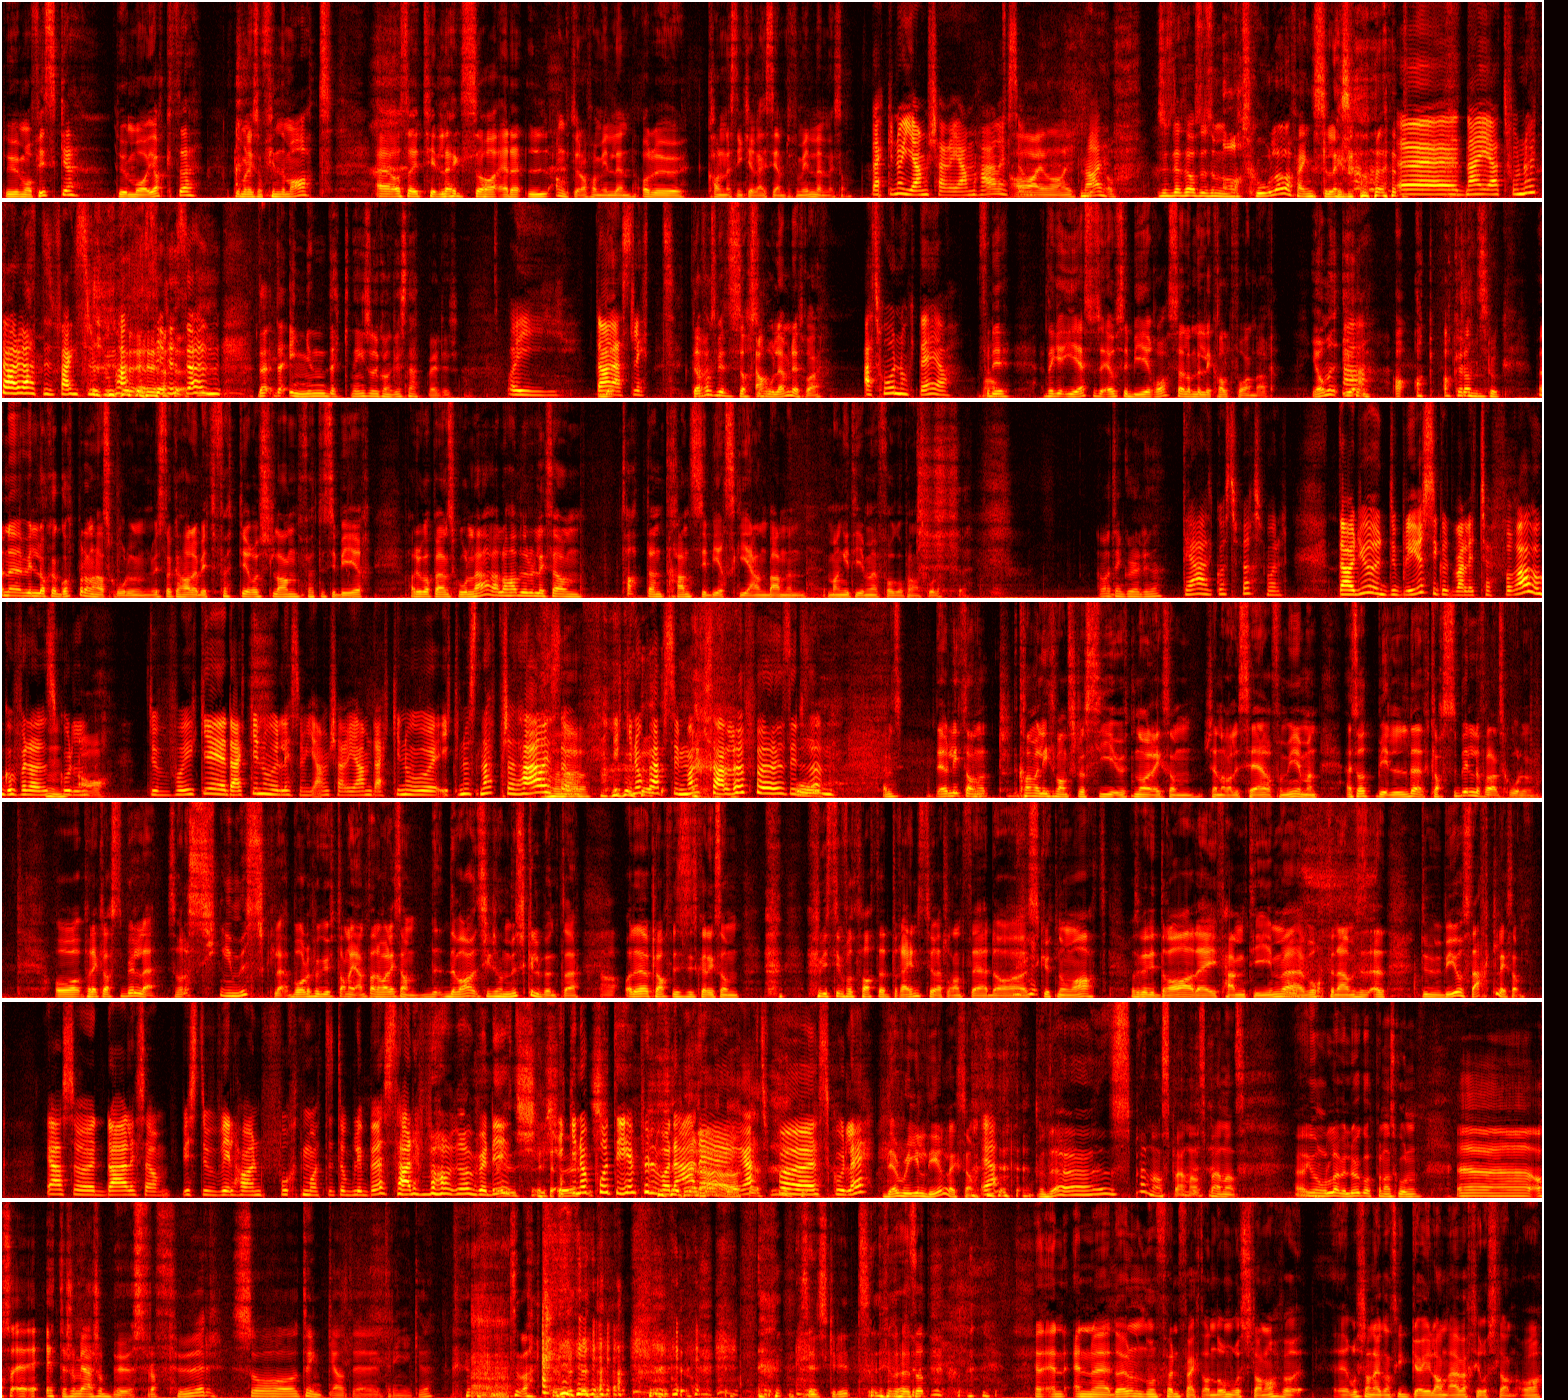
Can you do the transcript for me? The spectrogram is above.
Du må fiske, du må jakte, du må liksom finne mat. Eh, og så i tillegg så er det langt unna familien, og du kan nesten ikke reise hjem til familien. liksom Det er ikke noe hjem, kjære hjem her, liksom. Ai, nei. Nei. Uff. du dette høres ut som skole eller fengsel, liksom. uh, nei, jeg tror nok det hadde vært et fengsel for meg, for å si det sånn. Det, det er ingen dekning, så du kan ikke snappe heller. Oi, da har jeg slitt. Det er faktisk blitt det største problemet ditt, tror jeg. Jeg tror nok det, ja. Fordi jeg tenker Jesus er jo Sibir òg, selv om det er litt kaldt foran der. Ja, men ja, Ja, ak akkurat Men eh, ville dere gått på denne skolen hvis dere hadde blitt født i Russland, født i Sibir? Hadde du gått på den skolen her, eller hadde du liksom tatt den transsibirske jernbanen mange timer for å gå på denne skolen? Hva tenker du, Line? Det er et godt spørsmål. Jo, du blir jo sikkert veldig tøffere av å gå på denne skolen. Ja. Du får ikke, det er ikke noe liksom hjem, kjære hjem. Det er ikke noe, ikke noe Snapchat her, liksom. Ikke noe Pepsi Max heller, for å si det sånn. Det sånn Det kan være litt vanskelig å si uten å liksom generalisere for mye, men jeg så et bilde, et klassebilde fra den skolen. Og på det klassebildet så var det sykt mye muskler, både på guttene og jentene. Det var liksom Det, det var sikkert sånn muskelbunte. Ja. Og det er jo klart, hvis de skal liksom Hvis de får tatt et reinsdyr et eller annet sted og skutt noe mat, og så skal de dra det i fem timer bort til nærmest Du blir jo sterk, liksom. Ja, så da liksom Hvis du vil ha en fort måte til å bli bøs, så er det bare å gå dit. Ikke noe proteinpulver. Da er det rett på skole. Det er real deal, liksom. Ja. Men det er spennende, spennende, spennende. Eh, Jon Olav, ville du gått på den skolen? Eh, altså, e- Ettersom jeg er så bøs fra før, så tenker jeg at jeg trenger ikke det. Selvskryt. Det er sånn. en, en, en, det er jo noen fun fact andre om Russland òg. Eh, Russland er et ganske gøy land. Jeg har vært i Russland. Og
